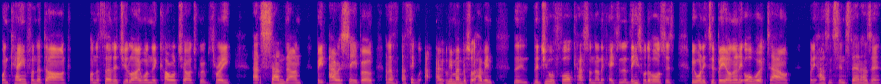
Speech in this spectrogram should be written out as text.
when Came from the Dark on the 3rd of July won the Coral Charge Group 3 at Sandown, beat Arecibo. And I, I think I remember sort of having the, the dual forecast on that occasion that these were the horses we wanted to be on. And it all worked out, but it hasn't since then, has it?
